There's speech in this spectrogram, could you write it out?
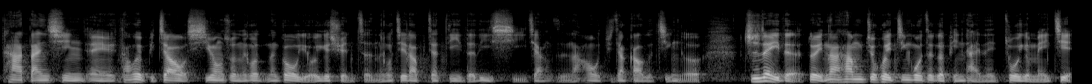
他担心，诶，他会比较希望说能够能够有一个选择，能够借到比较低的利息这样子，然后比较高的金额之类的。对，那他们就会经过这个平台来做一个媒介。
